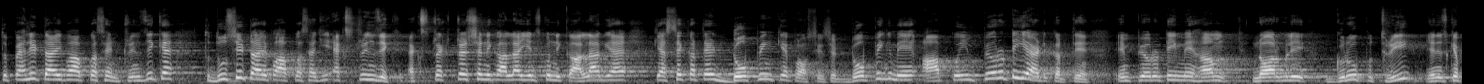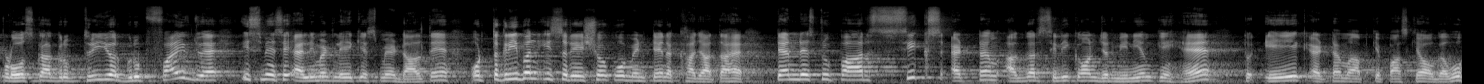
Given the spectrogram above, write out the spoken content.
تو پہلی ٹائپ آپ کا سے انٹرنزک ہے، تو دوسری ٹائپ آپ کا سے جی ایکسٹرنزک ایکسٹریکٹر سے نکالا ہے یہ اس کو نکالا گیا ہے۔ کیسے کرتے ہیں؟ ڈوپنگ کے پروسیس سے۔ ڈوپنگ میں آپ کو امپیورٹی ایڈ کرتے ہیں۔ امپیورٹی میں ہم نارملی گروپ تھری یعنی اس کے پڑوس کا گروپ تھری اور گروپ فائیو جو ہے، اس میں سے ایلیمنٹ لے کے اس میں ڈالتے ہیں اور تقریباً اس ریشو کو مینٹین رکھا جاتا ہے۔ Ten raise to power six atom اگر سلیکون جرمینیم کے ہیں، تو ایک ایٹم آپ کے پاس کیا ہوگا؟ وہ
